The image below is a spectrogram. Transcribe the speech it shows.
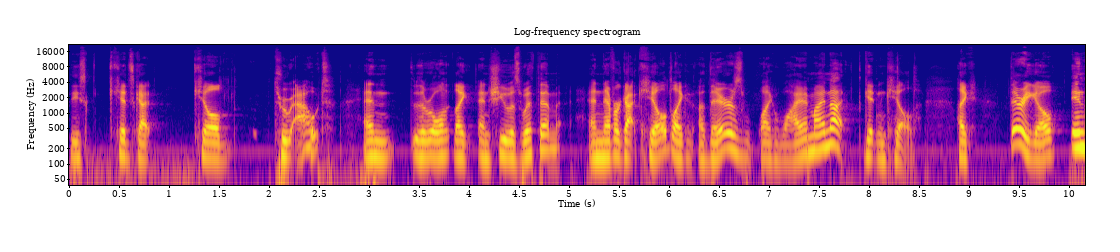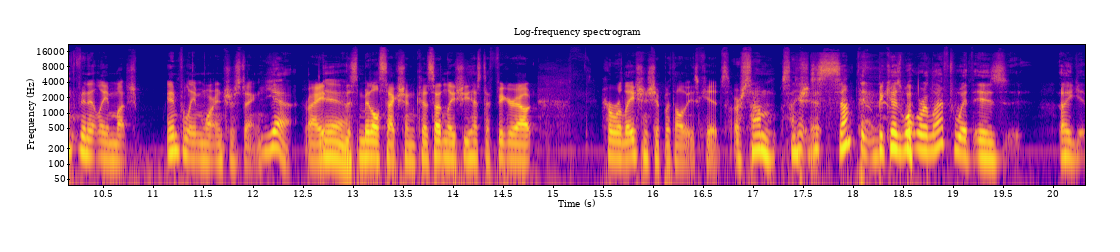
these kids got killed throughout, and the role like, and she was with them and never got killed? Like, uh, there's like, why am I not getting killed? Like, there you go, infinitely much infinitely more interesting. Yeah. Right. Yeah. This middle section because suddenly she has to figure out her relationship with all these kids or some some Yeah, shit. just something because what we're left with is like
